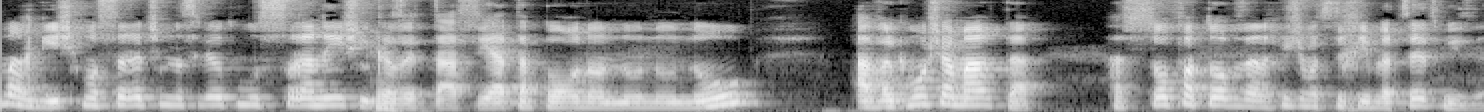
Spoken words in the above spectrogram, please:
מרגיש כמו סרט שמנסה להיות מוסרני של כן. כזה תעשיית הפורנו נו נו נו אבל כמו שאמרת הסוף הטוב זה אנשים שמצליחים לצאת מזה.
